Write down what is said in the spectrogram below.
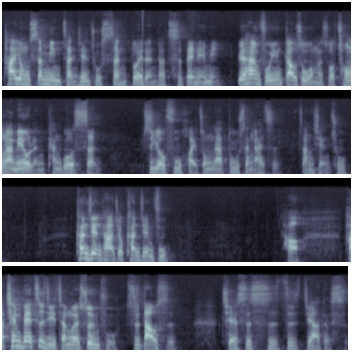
他用生命展现出神对人的慈悲怜悯。约翰福音告诉我们说，从来没有人看过神，只有父怀中那独生爱子彰显出。看见他就看见父。好，他谦卑自己，成为顺服，直到死，且是十字架的死。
